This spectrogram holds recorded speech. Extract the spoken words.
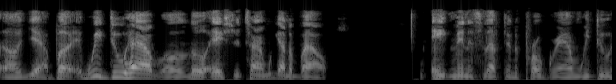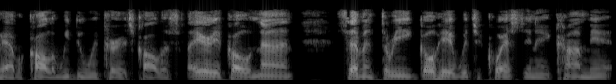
uh, yeah, but we do have a little extra time. We got about eight minutes left in the program. We do have a caller. We do encourage callers. Area code nine seven three. Go ahead with your question and comment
